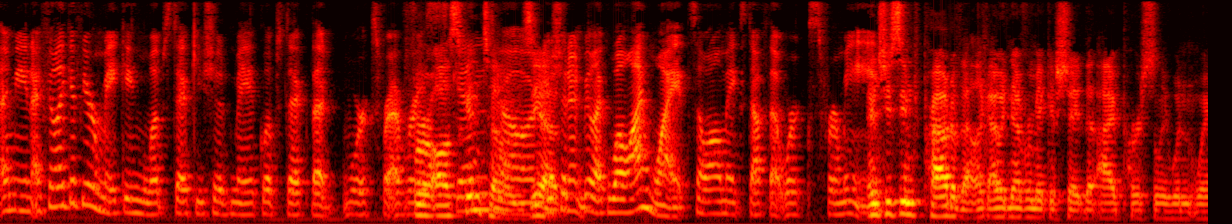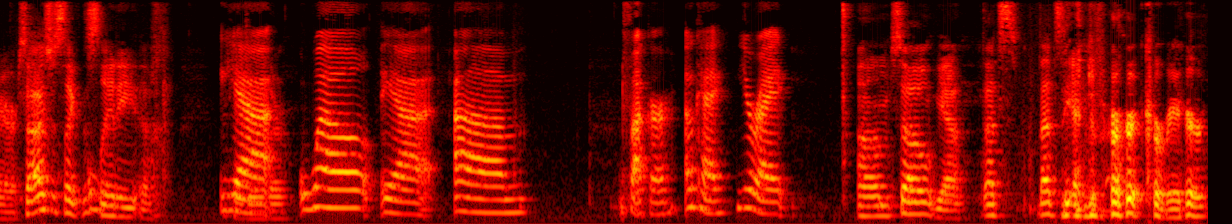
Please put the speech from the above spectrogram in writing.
I mean, I feel like if you're making lipstick, you should make lipstick that works for every For all skin, skin tones, tone. yeah. You shouldn't be like, well, I'm white, so I'll make stuff that works for me. And she seemed proud of that. Like I would never make a shade that I personally wouldn't wear. So I was just like, this lady. Ugh. yeah. Well, yeah. Um, fucker. Okay, you're right. Um. So yeah, that's that's the end of her career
